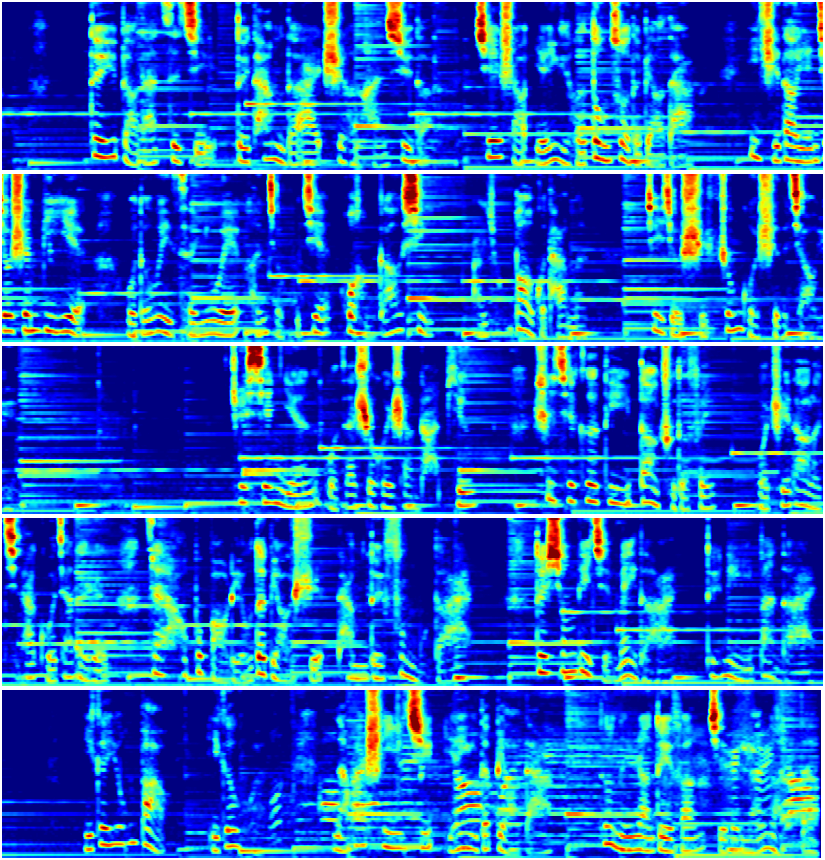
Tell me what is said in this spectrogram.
对于表达自己对他们的爱是很含蓄的，缺少言语和动作的表达。一直到研究生毕业，我都未曾因为很久不见或很高兴而拥抱过他们。这就是中国式的教育。这些年我在社会上打拼，世界各地到处的飞，我知道了其他国家的人在毫不保留地表示他们对父母的爱。对兄弟姐妹的爱，对另一半的爱，一个拥抱，一个吻，哪怕是一句言语的表达，都能让对方觉得暖暖的。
